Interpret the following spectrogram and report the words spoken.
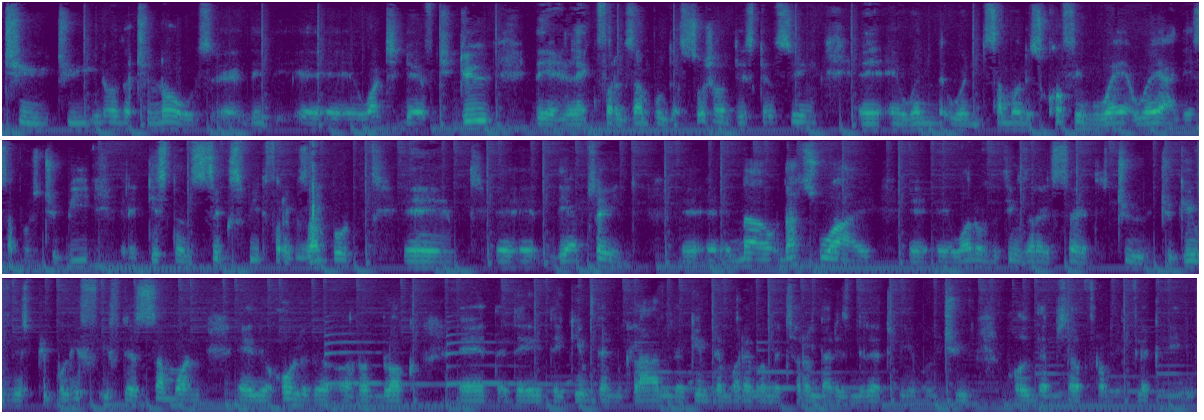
to to in order to know uh, they, what they have to do. They like, for example, the social distancing. when when someone is coughing, where where are they supposed to be at a distance six feet, for example? they are trained. Eh, eh, now, that's why eh, one of the things that I said to to give these people, if, if there's someone they hold a roadblock, they they give them gland, they give them whatever material that is needed to be able to hold themselves from inflecting,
